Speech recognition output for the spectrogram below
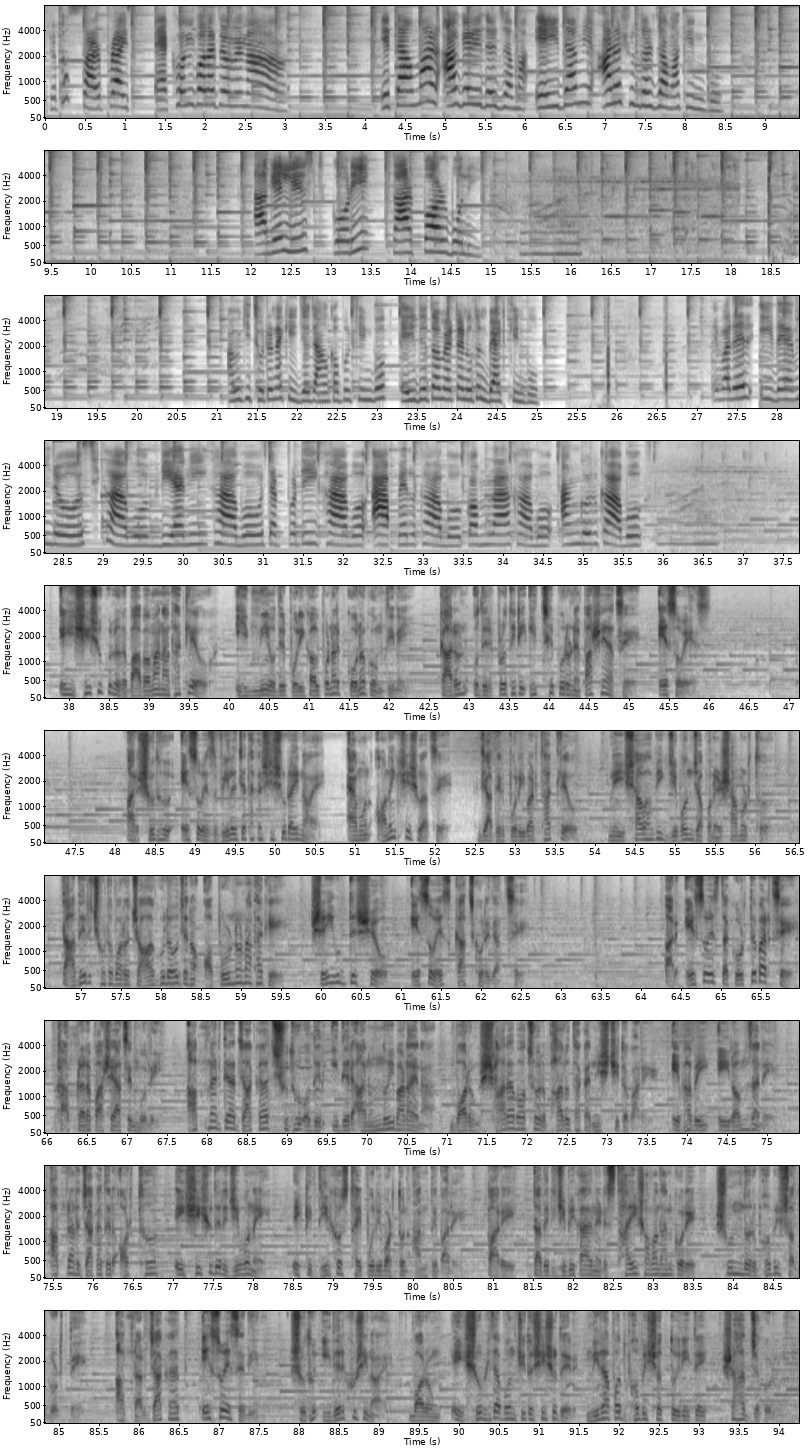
এটা তো সারপ্রাইজ এখন বলা যাবে না। এটা আমার আগের ঈদের জামা। এই ঈদে আমি আরও সুন্দর জামা কিনবো। আগে লিস্ট করি তারপর বলি। আমি কি ছোট নাকি? যে জামা কাপড় কিনবো এই ঈদে তো আমি একটা নতুন ব্যাট কিনবো। এবারের ঈদে আমি খাব, বিরিয়ানি খাব, চটপটি খাব, আপেল খাব, কমলা খাব, আঙ্গুর খাব। এই শিশুগুলোর বাবা মা না থাকলেও ঈদ নিয়ে ওদের পরিকল্পনার কোনো কমতি নেই, কারণ ওদের প্রতিটি ইচ্ছে পূরণে পাশে আছে এসওএস। আর শুধু এসওএস ভিলেজে থাকা শিশুরাই নয়, এমন অনেক শিশু আছে যাদের পরিবার থাকলেও নেই স্বাভাবিক জীবনযাপনের সামর্থ্য। তাদের ছোট বড় চাওয়াগুলোও যেন অপূর্ণ না থাকে, সেই উদ্দেশ্যেও এসওএস কাজ করে যাচ্ছে। আর এসওএস তা করতে পারছে, আপনারা পাশে আছেন বলেই। আপনার দেয়া জাকাত শুধু ওদের ঈদের আনন্দই বাড়ায় না, বরং সারা বছর ভালো থাকা নিশ্চিত করে। এভাবেই এই রমজানে আপনার জাকাতের অর্থ এই শিশুদের জীবনে একটি দীর্ঘস্থায়ী পরিবর্তন আনতে পারে। পারে তাদের জীবিকায়নের স্থায়ী সমাধান করে সুন্দর ভবিষ্যৎ গড়তে। আপনার জাকাত এসওএসে দিন। শুধু ঈদের খুশি নয়, বরং এই সুবিধাবঞ্চিত শিশুদের নিরাপদ ভবিষ্যৎ তৈরিতে সাহায্য করুন।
